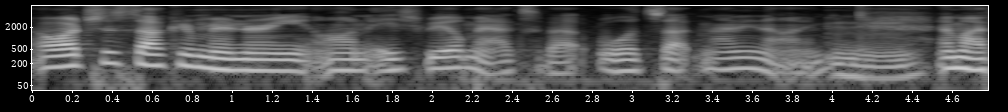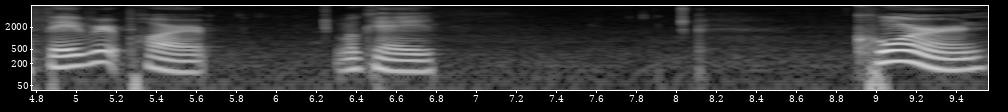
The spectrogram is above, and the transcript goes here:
I watched this documentary on HBO Max about Woodstock '99, mm-hmm. and my favorite part, okay, Korn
